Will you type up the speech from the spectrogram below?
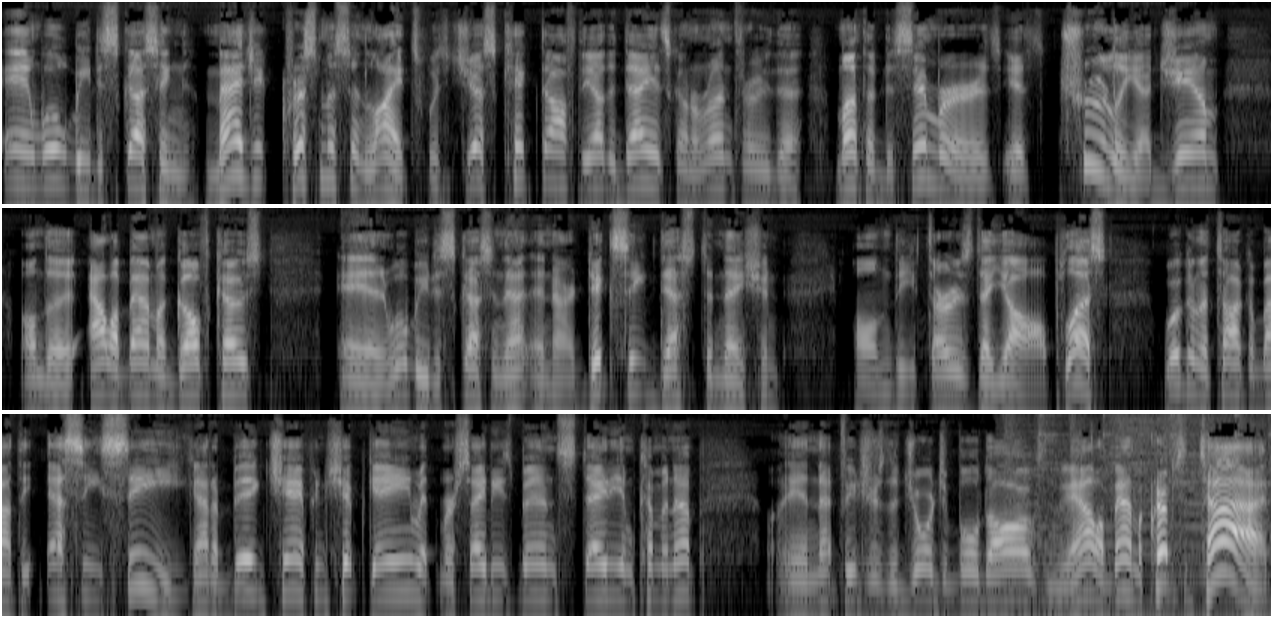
and we'll be discussing Magic Christmas and Lights, which just kicked off the other day. It's going to run through the month of December. It's, it's truly a gem on the Alabama Gulf Coast, and we'll be discussing that in our Dixie destination on the Thursday, y'all. Plus, we're going to talk about the SEC. Got a big championship game at Mercedes Benz Stadium coming up, and that features the Georgia Bulldogs and the Alabama Crimson Tide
